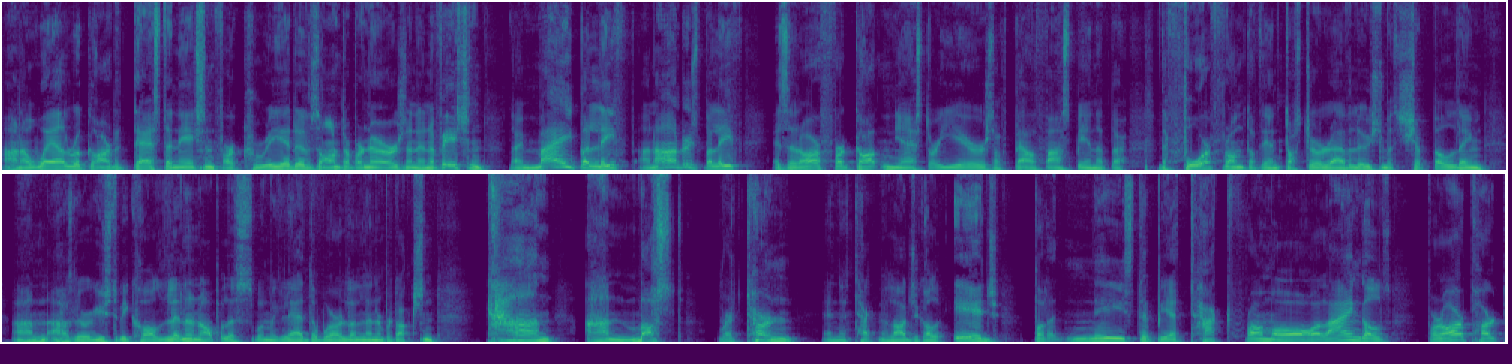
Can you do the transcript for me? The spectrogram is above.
and a well regarded destination for creatives, entrepreneurs, and innovation. Now, my belief and Andrew's belief is that our forgotten yesteryears of Belfast being at the, the forefront of the Industrial Revolution with shipbuilding and, as we used to be called, Linenopolis when we led the world in linen production, can and must return in the technological age, but it needs to be attacked from all angles. For our part,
